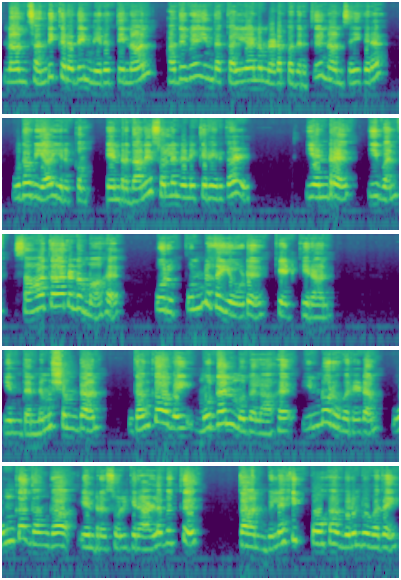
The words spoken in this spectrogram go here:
நான் சந்திக்கிறதை நிறுத்தினால் அதுவே இந்த கல்யாணம் நடப்பதற்கு நான் செய்கிற உதவியா இருக்கும் என்றுதானே சொல்ல நினைக்கிறீர்கள்? என்று இவன் சாதாரணமாக ஒரு புன்னகையோடு கேட்கிறான். இந்த நிமிஷம்தான் கங்காவை முதன் முதலாக இன்னொருவரிடம் உங்க கங்கா என்று சொல்கிற அளவுக்கு தான் விலகிப் போக விரும்புவதை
